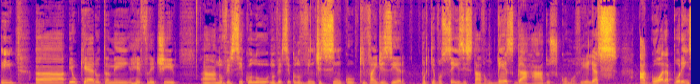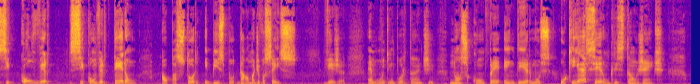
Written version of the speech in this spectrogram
E uh, eu quero também refletir uh, no versículo no versículo 25 que vai dizer porque vocês estavam desgarrados como ovelhas, agora, porém, se, conver se converteram ao pastor e bispo da alma de vocês. Veja, é muito importante nós compreendermos o que é ser um cristão, gente.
